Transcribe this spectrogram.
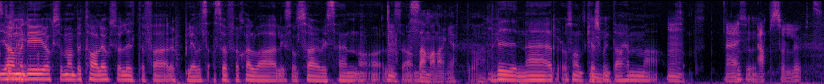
Ja men det är ju också, man betalar ju också lite för upplevelsen, alltså för själva liksom servicen och liksom sammanhanget. Och, viner och sånt kanske Mm. man inte har hemma. Och Mm. sånt. Nej, Alltså- absolut.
